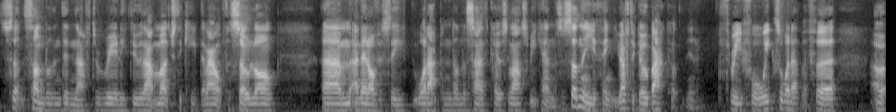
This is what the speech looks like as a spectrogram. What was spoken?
Sunderland didn't have to really do that much to keep them out for so long. Um, and then obviously what happened on the south coast last weekend. So suddenly you think you have to go back you know, three, four weeks or whatever for a,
